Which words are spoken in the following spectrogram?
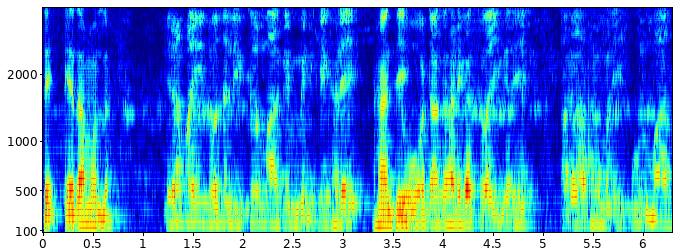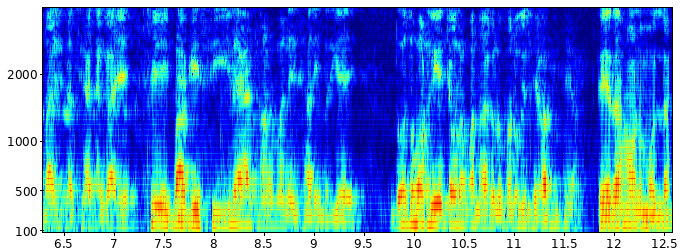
ਤੇ ਇਹਦਾ ਮੁੱਲ? ਇਹਦਾ ਭਾਈ ਦੁੱਧ ਲੀਟਰ ਮਾਰ ਕੇ ਮਿਣ ਕੇ ਖੜੇ। ਹਾਂਜੀ। ਦੋ ਡੰਗ ਸਾਡੇ ਘਰ ਚਵਾਈ ਕਰੇ। ਅਗਲਾ ਥਣ ਮੜੀ ਭੂਰ ਮਾਰਦਾ ਜੀ ਦੱਸਿਆ ਚੰਗਾ ਜੇ। ਠੀਕ ਜੀ। ਬਾਕੀ ਸੀਲ ਹੈ ਥਣ ਬਣੇ ਸਾਰੀ ਵਧੀਆ ਜੇ। ਦੁੱਧ ਹੁਣ ਵੀ 14 15 ਕਿਲੋ ਕਰੂਗੀ ਸੇਵਾ ਕੀਤੀ ਆ। ਤੇ ਇਹਦਾ ਹੁਣ ਮੁੱਲ?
